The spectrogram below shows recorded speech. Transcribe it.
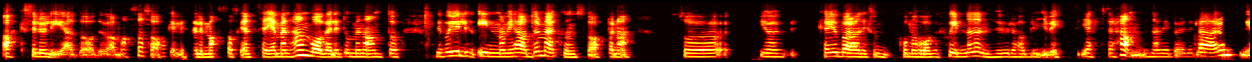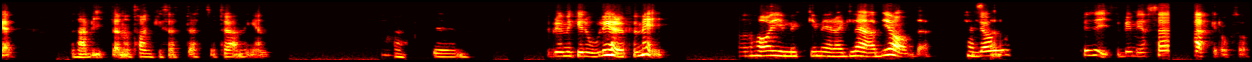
axel och led och det var massa saker. Eller massa ska jag inte säga, men han var väldigt dominant och det var ju liksom innan vi hade de här kunskaperna. Så jag kan ju bara liksom komma ihåg skillnaden hur det har blivit i efterhand när vi började lära oss mer den här biten och tankesättet och träningen. Att, eh, det blev mycket roligare för mig. Man har ju mycket mera glädje av det. hästarna. Ja, precis. Det blir mer säkert också.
